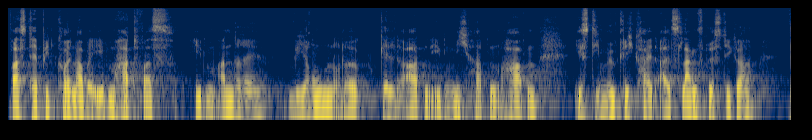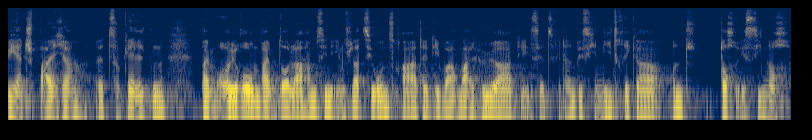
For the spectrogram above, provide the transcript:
Was der Bitcoin aber eben hat, was eben andere Währungen oder Geldarten eben nicht hatten, haben, ist die Möglichkeit, als langfristiger Wertspeicher äh, zu gelten. Beim Euro und beim Dollar haben sie eine Inflationsrate, die war mal höher, die ist jetzt wieder ein bisschen niedriger und doch ist sie noch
